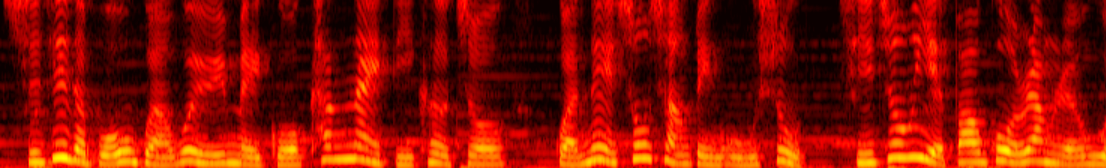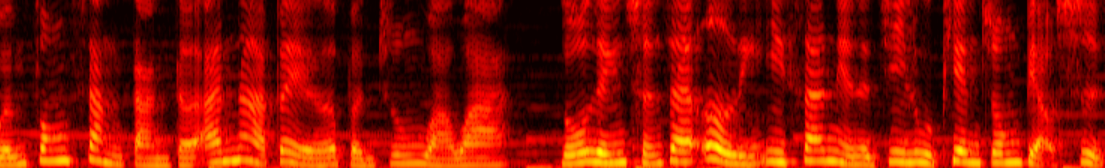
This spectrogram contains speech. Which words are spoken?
实际的博物馆位于美国康奈迪克州，馆内收藏品无数，其中也包括让人闻风丧胆的安娜贝尔本尊娃娃。罗琳曾在2013年的纪录片中表示。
